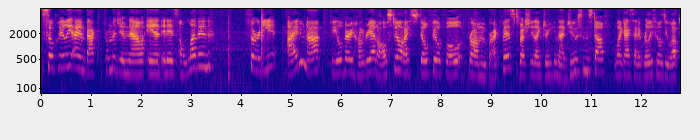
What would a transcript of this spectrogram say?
So clearly I am back from the gym now and it is 11.30 I do not feel very hungry at all still. I still feel full from breakfast, especially like drinking that juice and stuff. Like I said, it really fills you up.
